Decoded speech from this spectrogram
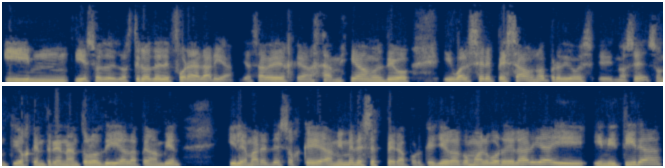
Y, mm, y, eso, de los tiros desde fuera del área. Ya sabes que a, mí, digo, igual seré pesado, ¿no? Pero digo, eh, no sé, son tíos que entrenan todos los días, la pegan bien. Y Lemar es de esos que a mí me desespera, porque llega como al borde del área y, ni tira,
